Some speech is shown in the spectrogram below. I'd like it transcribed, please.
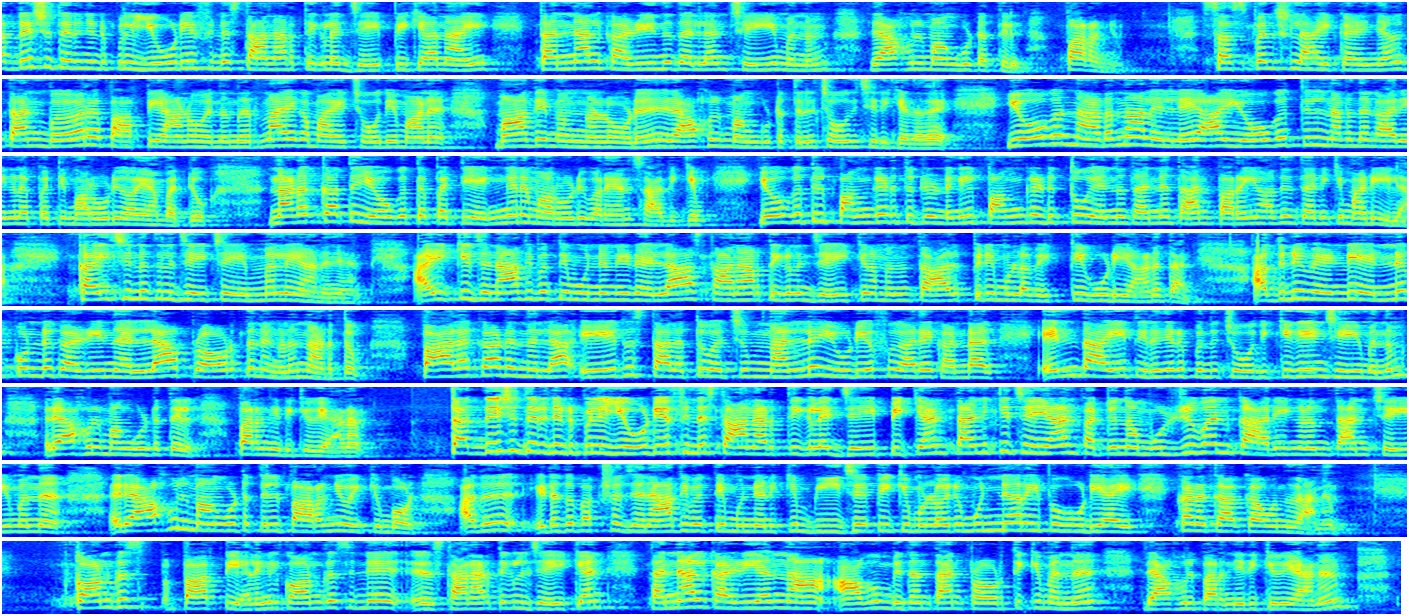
തദ്ദേശ തെരഞ്ഞെടുപ്പിൽ യു ഡി എഫിന്റെ സ്ഥാനാർത്ഥികളെ ജയിപ്പിക്കാനായി തന്നാൽ കഴിയുന്നതെല്ലാം ചെയ്യുമെന്നും രാഹുൽ മാങ്കൂട്ടത്തിൽ പറഞ്ഞു. സസ്പെൻഷനിലായി കഴിഞ്ഞാൽ താൻ വേറെ പാർട്ടിയാണോ എന്ന നിർണായകമായ ചോദ്യമാണ് മാധ്യമങ്ങളോട് രാഹുൽ മങ്കൂട്ടത്തിൽ ചോദിച്ചിരിക്കുന്നത്. യോഗം നടന്നാലല്ലേ ആ യോഗത്തിൽ നടന്ന കാര്യങ്ങളെപ്പറ്റി മറുപടി പറയാൻ പറ്റൂ? നടക്കാത്ത യോഗത്തെപ്പറ്റി എങ്ങനെ മറുപടി പറയാൻ സാധിക്കും? യോഗത്തിൽ പങ്കെടുത്തിട്ടുണ്ടെങ്കിൽ പങ്കെടുത്തു എന്ന് തന്നെ താൻ പറയും അതിന് തനിക്ക് മടിയില്ല. കൈചിഹ്നത്തിൽ ജയിച്ച എം എൽ എ ആണ് ഞാൻ. ഐക്യ ജനാധിപത്യ മുന്നണിയുടെ എല്ലാ സ്ഥാനാർത്ഥികളും ജയിക്കണമെന്ന് താല്പര്യമുള്ള വ്യക്തി കൂടിയാണ് താൻ. അതിനുവേണ്ടി എന്നെ കൊണ്ട് കഴിയുന്ന എല്ലാ പ്രവർത്തനങ്ങളും നടത്തും പാലക്കാട് എന്നല്ല ഏത് സ്ഥലത്ത് വെച്ചും നല്ല യു ഡി എഫുകാരെ കണ്ടാൽ എന്തായി തിരഞ്ഞെടുപ്പെന്ന് ചോദിക്കുകയും ചെയ്യുമെന്നും രാഹുൽ മങ്കൂട്ടത്തിൽ പറഞ്ഞിരിക്കുകയാണ്. തദ്ദേശ തിരഞ്ഞെടുപ്പിൽ യു ഡി എഫിന്റെ സ്ഥാനാർത്ഥികളെ ജയിപ്പിക്കാൻ തനിക്ക് ചെയ്യാൻ പറ്റുന്ന മുഴുവൻ കാര്യങ്ങളും താൻ ചെയ്യുമെന്ന് രാഹുൽ മാങ്കൂട്ടത്തിൽ പറഞ്ഞു വെക്കുമ്പോൾ അത് ഇടതുപക്ഷ ജനാധിപത്യ മുന്നണിക്കും ബി ജെ പിക്കുമുള്ള ഒരു മുന്നറിയിപ്പ് കൂടിയായി കണക്കാക്കാവുന്നതാണ്. കോൺഗ്രസ് പാർട്ടി അല്ലെങ്കിൽ കോൺഗ്രസിന്റെ സ്ഥാനാർത്ഥികൾ ജയിക്കാൻ തന്നാൽ കഴിയുന്ന ആവും വിധം താൻ പ്രവർത്തിക്കുമെന്ന് രാഹുൽ പറഞ്ഞിരിക്കുകയാണ്.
